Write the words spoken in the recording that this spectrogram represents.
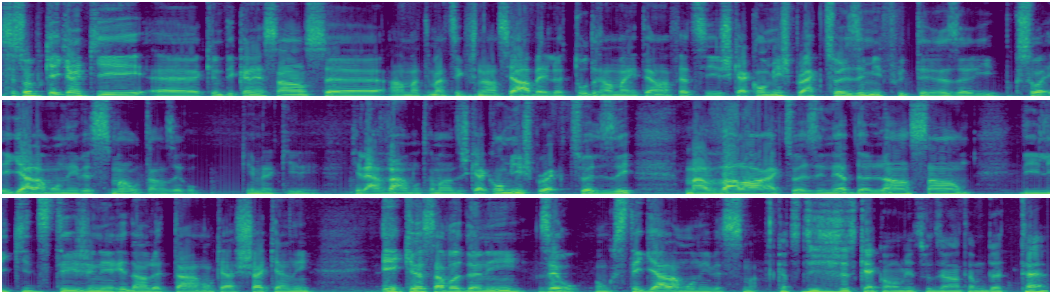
C'est sûr, pour quelqu'un qui, est, euh, qui a des connaissances euh, en mathématiques financières, ben, le taux de rendement interne, en fait, c'est jusqu'à combien je peux actualiser mes flux de trésorerie pour que ce soit égal à mon investissement au temps zéro, qui est, qui est- qui est la vente, autrement dit, jusqu'à combien je peux actualiser ma valeur actualisée nette de l'ensemble des liquidités générées dans le temps, donc à chaque année, et que ça va donner zéro. Donc, c'est égal à mon investissement. quand tu dis jusqu'à combien, tu veux dire en termes de temps?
